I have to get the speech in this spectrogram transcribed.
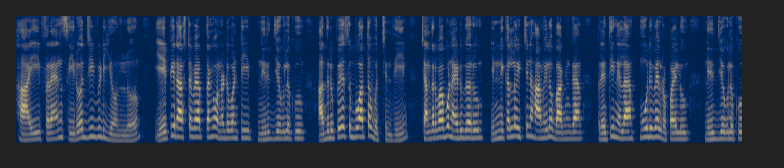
హాయ్ ఫ్రెండ్స్ ఈరోజు ఈ వీడియోలో ఏపీ రాష్ట్ర వ్యాప్తంగా ఉన్నటువంటి నిరుద్యోగులకు అదురుపే శుభవార్త వచ్చింది. చంద్రబాబు నాయుడు గారు ఎన్నికల్లో ఇచ్చిన హామీలో భాగంగా ప్రతి నెల మూడు వేల రూపాయలు నిరుద్యోగులకు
